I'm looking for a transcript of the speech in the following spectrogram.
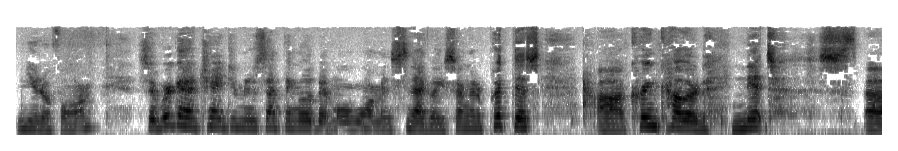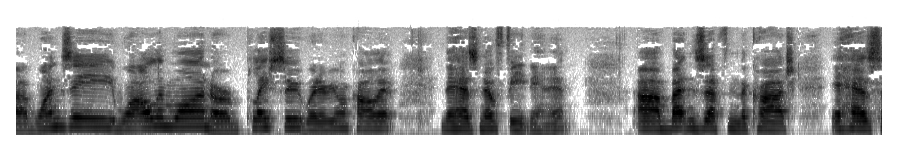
uniform. So we're going to change him into something a little bit more warm and snuggly. So I'm going to put this uh, cream colored knit uh, onesie, all-in-one or play suit, whatever you want to call it, that has no feet in it. Uh, buttons up in the crotch. It has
